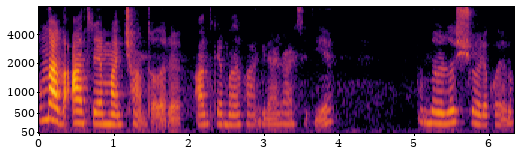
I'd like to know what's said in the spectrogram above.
Bunlar da antrenman çantaları. Antrenmana falan giderlerse diye. Bunları da şöyle koyalım.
